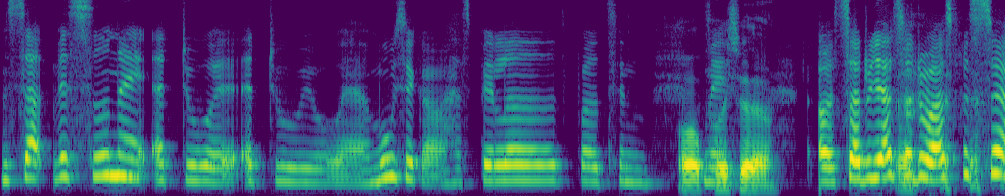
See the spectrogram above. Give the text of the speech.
Men så ved siden af, at du, øh, at du jo er musiker og har spillet både til... Og med- frisør. Og så er du, ja, så er du også frisør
